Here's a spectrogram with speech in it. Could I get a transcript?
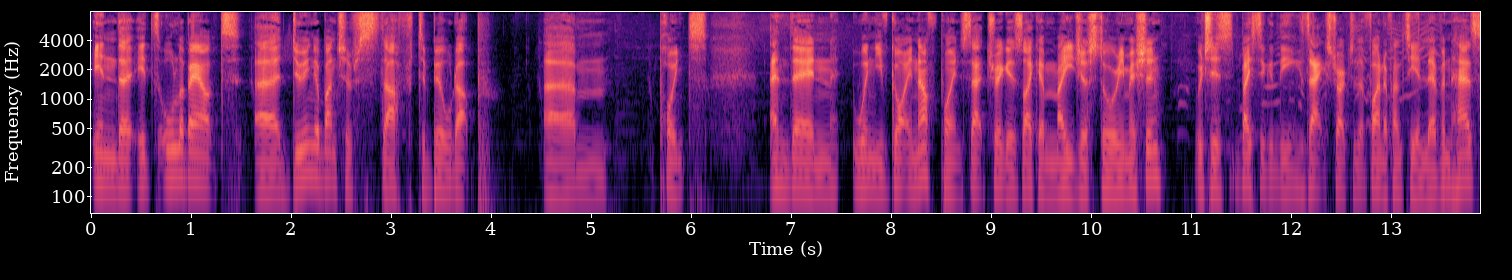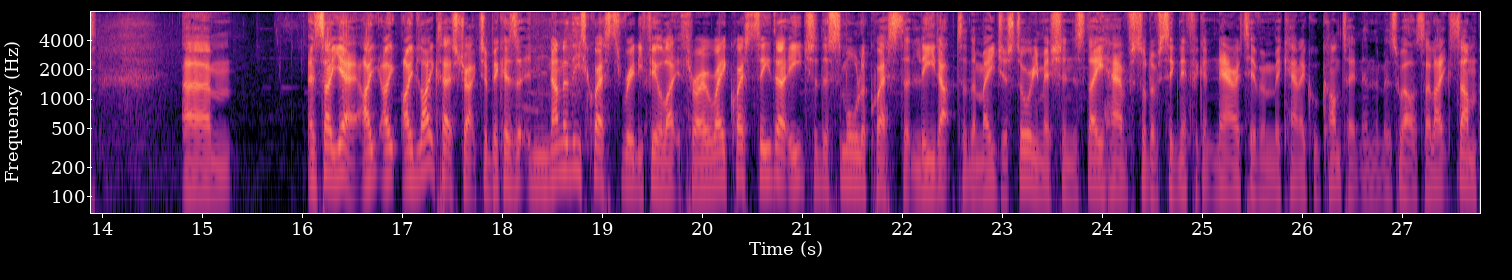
In that it's all about uh, doing a bunch of stuff to build up um, points, and then when you've got enough points, that triggers like a major story mission, which is basically the exact structure that Final Fantasy XI has. Um, and so yeah, I, I, I like that structure because none of these quests really feel like throwaway quests either. Each of the smaller quests that lead up to the major story missions, they have sort of significant narrative and mechanical content in them as well. So like some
